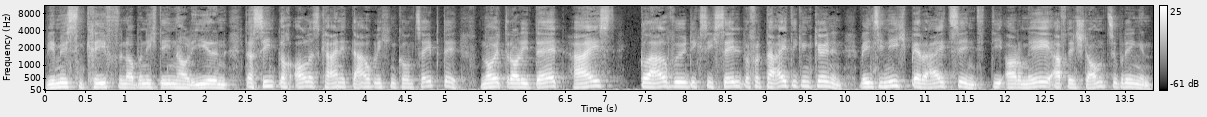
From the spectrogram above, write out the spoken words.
Wir müssen kiffen, aber nicht inhalieren. Das sind doch alles keine tauglichen Konzepte. Neutralität heißt, glaubwürdig sich selber verteidigen können, wenn sie nicht bereit sind, die Armee auf den Stand zu bringen,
